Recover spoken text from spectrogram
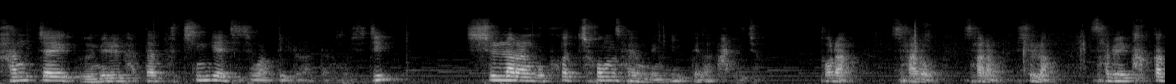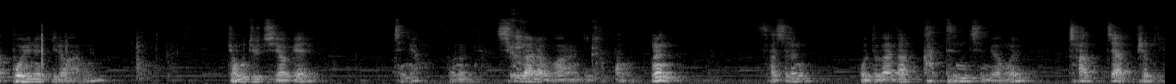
한자의 의미를 갖다 붙인 게 지증왕 때 일어났다는 것이지 신라라는 국호가 처음 사용된 게 이때가 아니죠. 설화, 사로, 사람, 신라, 사료에 각각 보이는 이러한 경주 지역의 지명 또는 신라라고 하는 이 국호는 사실은 모두가 다 같은 지명을 차자 표기,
